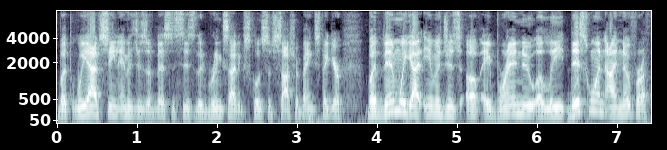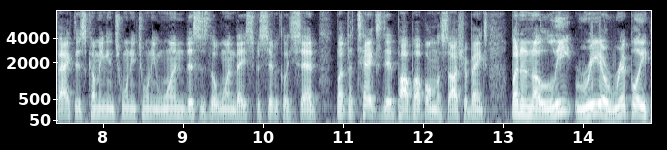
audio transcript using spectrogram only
But we have seen images of this. This is the ringside exclusive Sasha Banks figure. But then we got images of a brand new Elite. This one I know for a fact is coming in 2021. This is the one they specifically said. But the text did pop up on the Sasha Banks. But an Elite Rhea Ripley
